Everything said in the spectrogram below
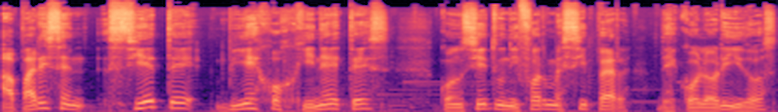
Aparecen siete viejos jinetes con siete uniformes hiper descoloridos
